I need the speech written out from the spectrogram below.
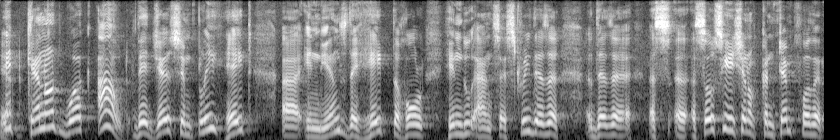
Yeah. It cannot work out. They just simply hate uh, Indians. They hate the whole Hindu ancestry. There's a there's a, a, a, association of contempt for their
